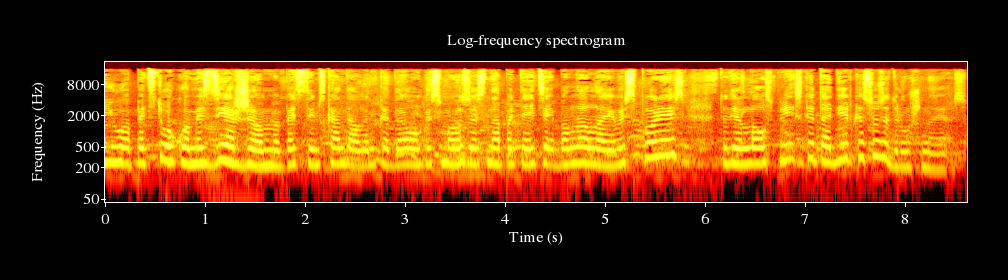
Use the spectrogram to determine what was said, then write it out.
Jo pēc to, ko mēs dzirdam, pēc tiem skandāliem, kad Olgas Mozes nepateicība Lalai vispārējais, tad ir liels prieks, ka tādi ir, kas uzadrošinājās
